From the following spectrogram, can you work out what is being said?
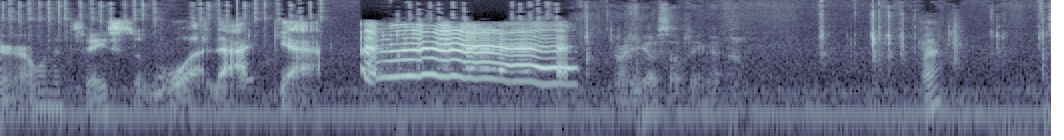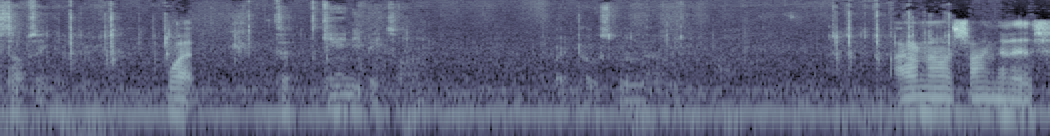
I want to taste what I got. Alright, you gotta stop saying that now. What? Stop saying it. What? The Candy Paint song by Post Malone. I don't know what song that is.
